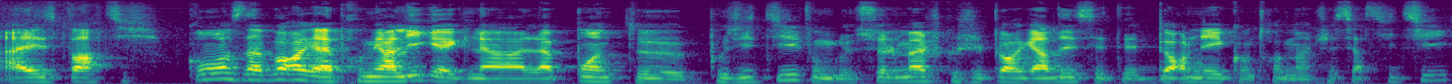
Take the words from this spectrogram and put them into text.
Allez, c'est parti commence d'abord avec la première ligue avec la, pointe euh, positive. Donc le seul match que j'ai pu regarder c'était Burnley contre Manchester City.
